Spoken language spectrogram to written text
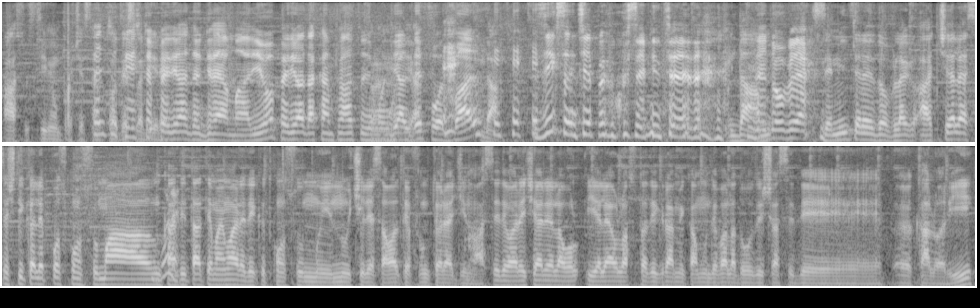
a susține un proces Pentru sănătos că de este o slăbire. perioadă grea, Mario, perioada campionatului mondial de mondial. fotbal. Da. Zic să începem cu semințele de, Da. de dovleac. Semințele de dovleac, acelea să știi că le poți consuma în cantitate mai mare decât consumi nucile sau alte fructe oleaginoase, deoarece ele, au- ele au la 100 de grame cam undeva la 26 de uh, calorii.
